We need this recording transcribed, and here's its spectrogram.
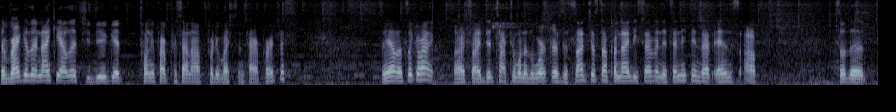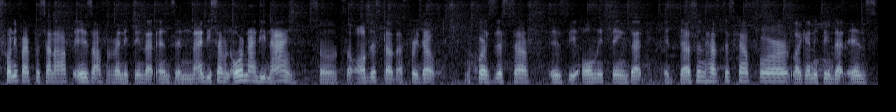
The regular Nike outlets, you do get 25% off pretty much the entire purchase. So yeah, let's look around. All right, so I did talk to one of the workers. It's not just off of 97. It's anything that ends off. So the 25% off is off of anything that ends in 97 or 99. So so all this stuff that's pretty dope. Of course, this stuff is the only thing that it doesn't have discount for, like anything that ends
